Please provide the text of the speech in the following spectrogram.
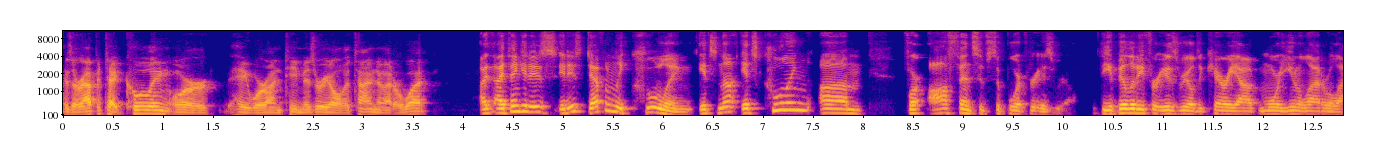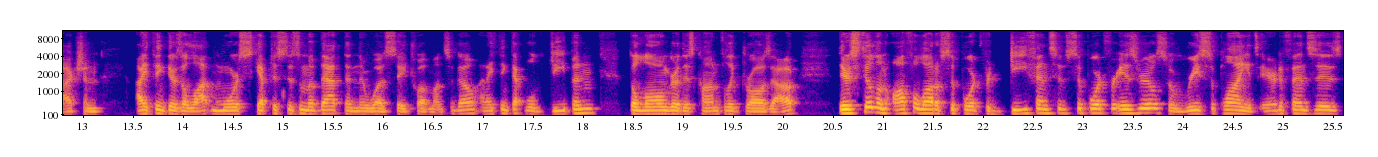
is our appetite cooling or hey we're on team israel all the time no matter what? I, I, think it is it is definitely cooling. It's not it's cooling um, for offensive support for israel. The ability for israel to carry out more unilateral action i think there's a lot more skepticism of that than there was say 12 months ago. And i think that will deepen the longer this conflict draws out there's still an awful lot of support for defensive support for israel so resupplying its air defenses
